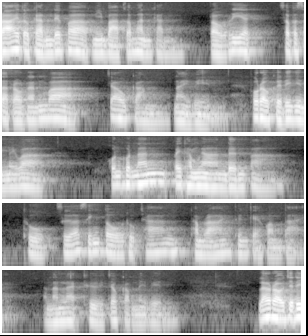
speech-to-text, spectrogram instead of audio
ร้ายต่อกัน เรียกว่ามีบาปสัมพันธ์กัน เราเรียกสรรพสัตว์เหล่านั้นว่าเจ้ากรรมนายเวรพวกเราเคยได้ยินไหมว่า คนคนนั้นไปทำงานเดินป่า ถูกเสือสิงโต ถูกช้างทำร้ายถึงแก่ความตาย อันนั้นแหละคือเจ้ากรรมนายเวร แล้วเราจะได้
